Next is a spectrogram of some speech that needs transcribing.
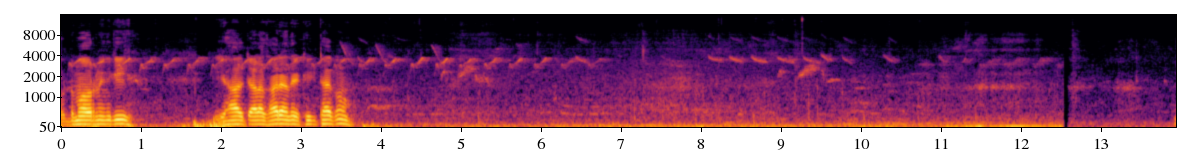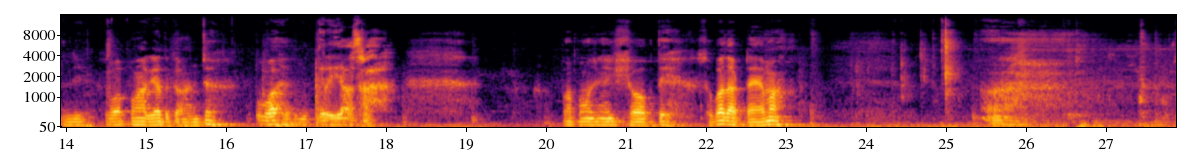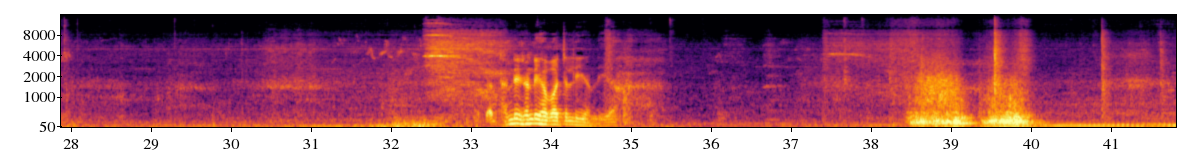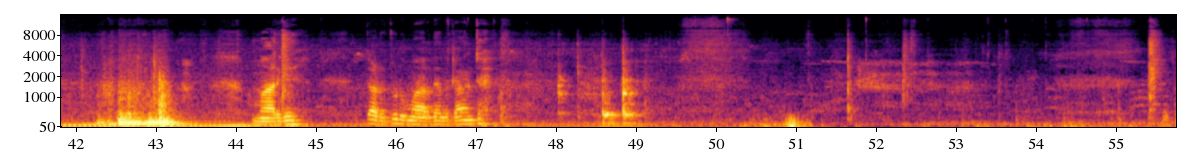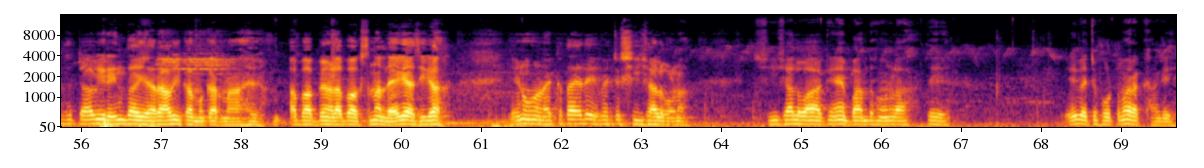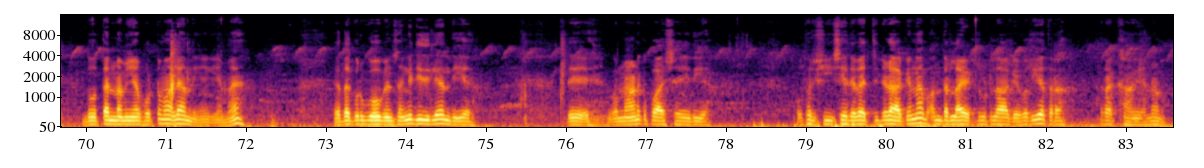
Good morning ਜੀ। ਕੀ ਹਾਲ ਚਾਲ ਆ ਸਾਰਿਆਂ ਦੇ? ਠੀਕ ਠਾਕ ਹੋ? ਜੀ ਉਹ ਆਪਾਂ ਆ ਗਿਆ ਦੁਕਾਨ 'ਚ। ਵਾਹਿਗੁਰੂ ਤੇਰੇ ਆਸਰਾ। ਆਪਾਂ ਪਹੁੰਚ ਗਏ ਸ਼ਾਪ ਤੇ। ਸਵੇਰ ਦਾ ਟਾਈਮ ਆ। ਠੰਡੀ ਠੰਡੀ ਹਵਾ ਚੱਲੀ ਜਾਂਦੀ ਆ। ਮਾਰ ਗਏ। ਝਾੜੂ ਝੂੜੂ ਮਾਰਦੇ ਆ ਦੁਕਾਨ 'ਚ। ਕਿਤੇ ਚਾਹ ਵੀ ਰਹਿੰਦਾ ਯਾਰ ਆ ਵੀ ਕੰਮ ਕਰਨਾ ਹੈ ਆ ਬਾਬਿਆਂ ਵਾਲਾ ਬਾਕਸ ਨਾ ਲੈ ਗਿਆ ਸੀਗਾ। ਇਹਨੂੰ ਹੁਣ ਇੱਕ ਤਾਂ ਇਹਦੇ ਵਿੱਚ ਸ਼ੀਸ਼ਾ ਲਵਾਉਣਾ। ਸ਼ੀਸ਼ਾ ਲਵਾ ਕੇ ਐ ਬੰਦ ਹੋਣ ਵਾਲਾ ਤੇ ਇਹ ਵਿੱਚ ਫੋਟੋਆਂ ਰੱਖਾਂਗੇ। ਦੋ ਤਿੰਨ ਨਵੀਆਂ ਫੋਟੋਆਂ ਲਿਆਂਦੀਆਂ ਗਈਆਂ ਮੈਂ। ਇਹ ਤਾਂ ਗੁਰੂ ਗੋਬਿੰਦ ਸਿੰਘ ਜੀ ਦੀ ਲਿਆਂਦੀ ਹੈ ਤੇ ਗੁਰੂ ਨਾਨਕ ਪਾਤਸ਼ਾਹ ਜੀ ਦੀ ਆ। ਉਹ ਫਿਰ ਸ਼ੀਸ਼ੇ ਦੇ ਵਿੱਚ ਜੜਾ ਕੇ ਨਾ ਅੰਦਰ ਲਾਈਟ ਲੂਟ ਲਾ ਕੇ ਵਧੀਆ ਤਰ੍ਹਾਂ ਰੱਖਾਂਗੇ ਇਹਨਾਂ ਨੂੰ।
